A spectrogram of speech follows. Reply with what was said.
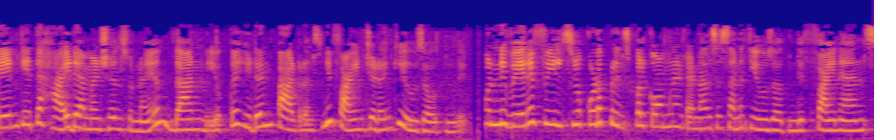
దేనికైతే హై డైమెన్షన్స్ ఉన్నాయో దాని యొక్క హిడెన్ ప్యాటర్న్స్ని ఫైండ్ చేయడానికి యూజ్ అవుతుంది. కొన్ని వేరే ఫీల్డ్స్లో కూడా ప్రిన్సిపల్ కాంపోనెంట్ అనాలిసిస్ అనేది యూజ్ అవుతుంది. ఫైనాన్స్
